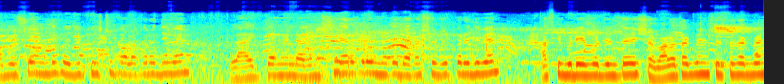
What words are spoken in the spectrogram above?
অবশ্যই আমাদের ফেসবুক পেজটি ফলো করে দিবেন। লাইক কমেন্ট এবং শেয়ার করে অন্যকে দেখার সুযোগ করে দিবেন। আজকে ভিডিও পর্যন্ত ভালো থাকবেন, সুস্থ থাকবেন।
